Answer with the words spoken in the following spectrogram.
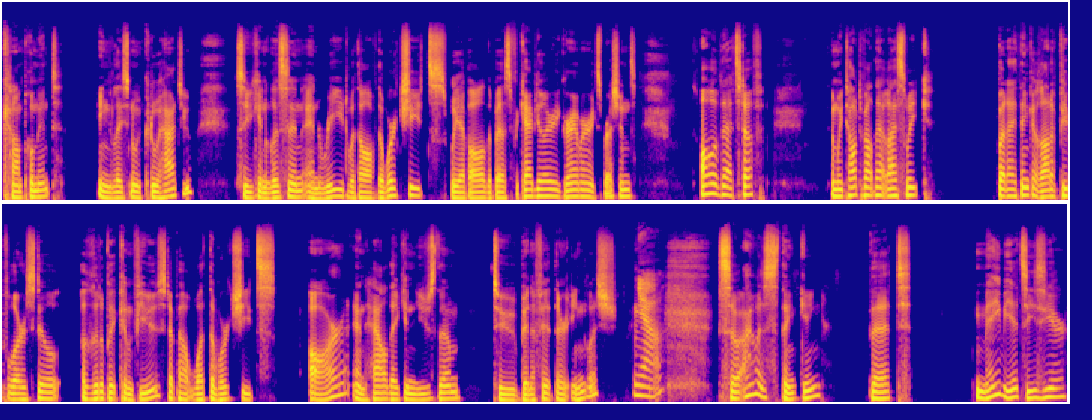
complement Inglês no Cru So, you can listen and read with all of the worksheets. We have all the best vocabulary, grammar, expressions, all of that stuff. And we talked about that last week. But I think a lot of people are still a little bit confused about what the worksheets are and how they can use them to benefit their English. Yeah. So I was thinking that maybe it's easier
